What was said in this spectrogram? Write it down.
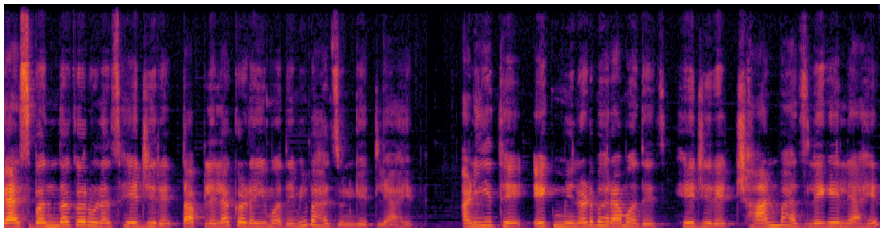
गॅस बंद करूनच हे जिरे तापलेल्या कढईमध्ये मी भाजून घेतले आहेत. आणि इथे एक मिनिटभरामध्येच हे जिरे छान भाजले गेले आहेत.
